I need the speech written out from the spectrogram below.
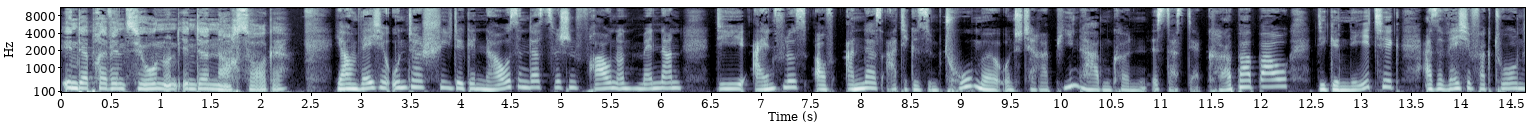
in der Prävention und in der Nachsorge. Ja, und welche Unterschiede genau sind das zwischen Frauen und Männern, die Einfluss auf andersartige Symptome und Therapien haben können? Ist das der Körperbau, die Genetik? Also welche Faktoren,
